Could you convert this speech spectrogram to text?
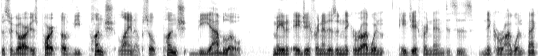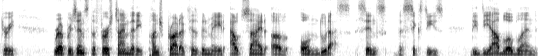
the cigar is part of the Punch lineup. So Punch Diablo, made at AJ Fernandez in Nicaraguan AJ Fernandez's Nicaraguan factory, represents the first time that a Punch product has been made outside of Honduras since the 60s. The Diablo blend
